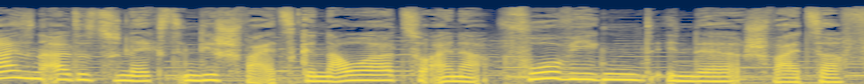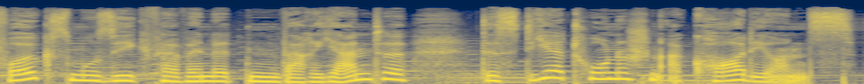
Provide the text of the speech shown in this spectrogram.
Wir reisen also zunächst in die Schweiz, genauer zu einer vorwiegend in der Schweizer Volksmusik verwendeten Variante des diatonischen Akkordeons,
